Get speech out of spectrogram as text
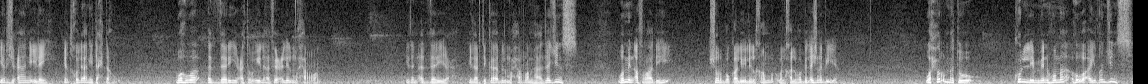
يرجعان إليه يدخلان تحته. وهو الذريعة إلى فعل المحرم. إذا الذريعة إلى ارتكاب المحرم هذا جنس. ومن أفراده شرب قليل الخمر والخلوة بالأجنبية. وحرمة كل منهما هو أيضا جنس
